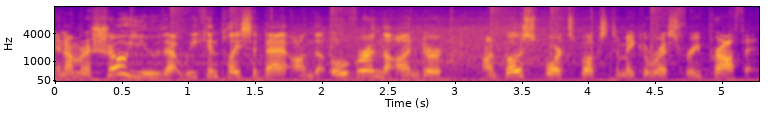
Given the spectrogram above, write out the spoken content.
and I'm gonna show you that we can place a bet on the over and the under on both sports books to make a risk-free profit.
